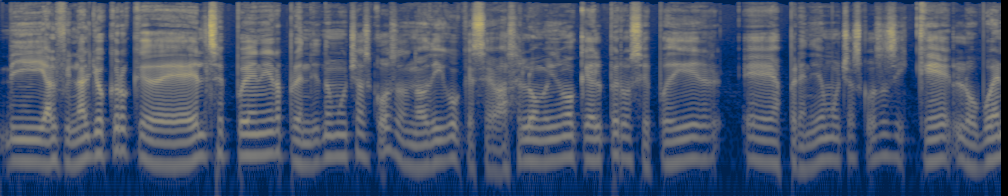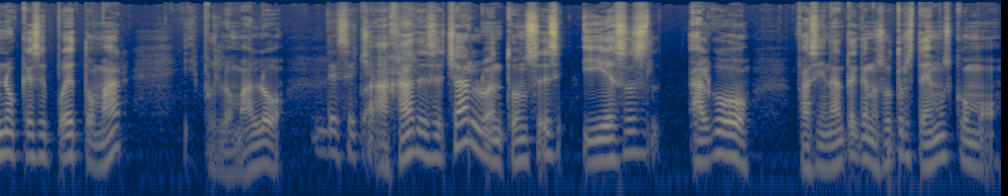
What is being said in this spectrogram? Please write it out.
Y al final yo creo que de él se pueden ir aprendiendo muchas cosas. No digo que se va a hacer lo mismo que él, pero se puede ir eh, aprendiendo muchas cosas y que lo bueno que se puede tomar y pues lo malo... Desecharlo. Ajá, desecharlo. Entonces, y eso es algo fascinante que nosotros tenemos como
